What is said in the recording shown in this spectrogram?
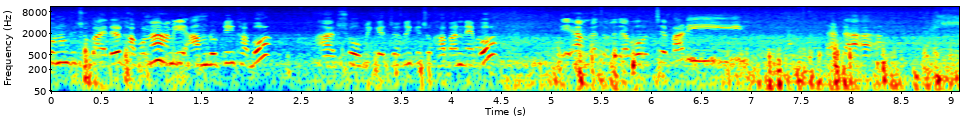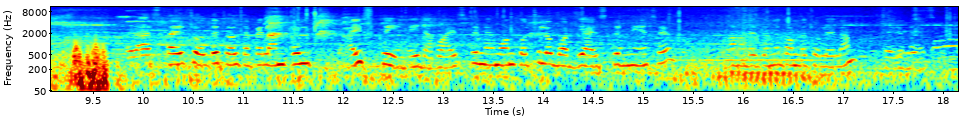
কোনো কিছু বাইরের খাব না, আমি আমরুটি খাব আর সৌমিকের জন্য কিছু খাবার নেব। দিয়ে আমরা চলে যাব হচ্ছে বাড়ি। রাস্তায় চলতে চলতে পেলাম ফুল আইসক্রিম। এই দেখো, আইসক্রিম এমন করছিল বর্দি আইসক্রিম নিয়েছে। আমাদের জন্য তো আমরা চলে এলাম তাই জন্য আইসক্রিম।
